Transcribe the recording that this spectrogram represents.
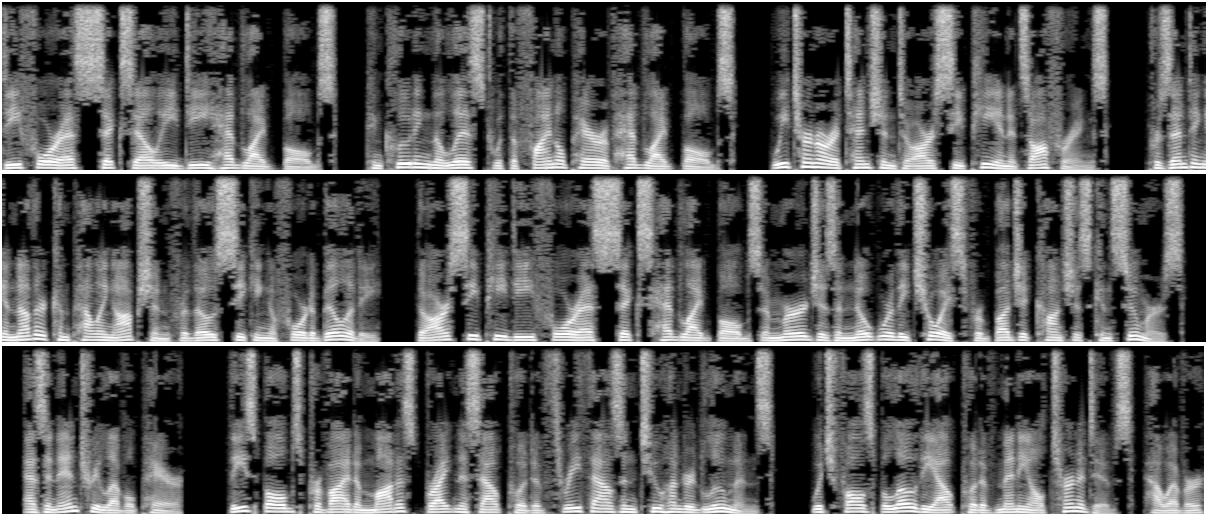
D4S6 LED headlight bulbs. Concluding the list with the final pair of headlight bulbs, we turn our attention to RCP and its offerings, presenting another compelling option for those seeking affordability. The RCP D4S6 headlight bulbs emerge as a noteworthy choice for budget conscious consumers. As an entry level pair, these bulbs provide a modest brightness output of 3200 lumens, which falls below the output of many alternatives, however,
